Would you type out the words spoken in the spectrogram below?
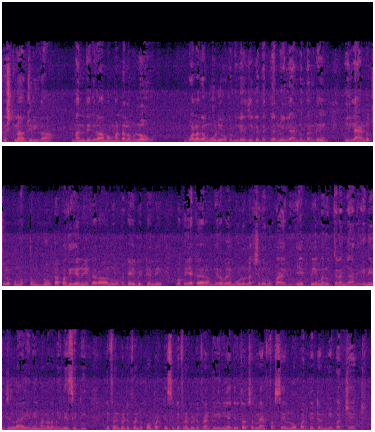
కృష్ణా జిల్లా నందిగ్రామ మండలంలో గొలగమూడి ఒక విలేజ్కి దగ్గరలో ఈ ల్యాండ్ ఉందండి. ఈ ల్యాండ్ వచ్చులకు మొత్తం నూట పదిహేను ఎకరాలు ఒకటే పెట్టండి. ఒక ఎకరం ఇరవై మూడు లక్షల రూపాయలు. ఏపీ మరియు తెలంగాణ ఎనీ జిల్లా ఎనీ మండలం any city. Different different properties different different. Any agriculture land for సేల్లో బడ్జెట్ అండ్ మీ బడ్జెట్.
